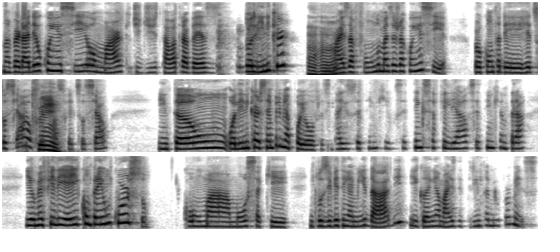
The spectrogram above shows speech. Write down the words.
Na verdade, eu conheci o marketing digital através do Lineker, Uhum. mais a fundo, mas eu já conhecia. Por conta de rede social, que Sim. eu faço rede social. Então, o Lineker sempre me apoiou. Falei assim, Thaís, você tem que, você tem que se afiliar, você tem que entrar. E eu me afiliei e comprei um curso com uma moça que, inclusive, tem a minha idade e ganha mais de 30 mil por mês.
